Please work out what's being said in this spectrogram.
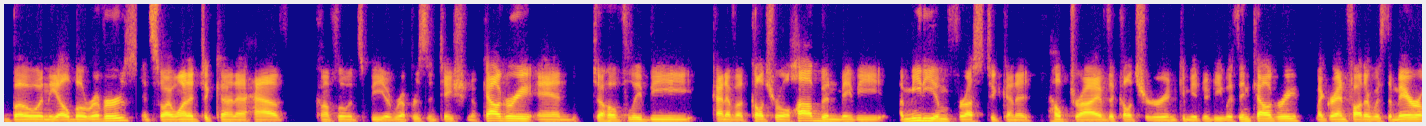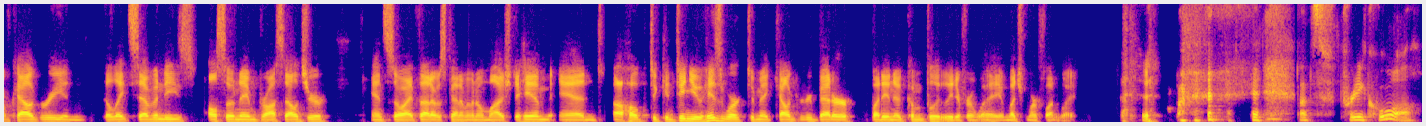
Bow and the Elbow rivers. And so I wanted to kind of have Confluence be a representation of Calgary and to hopefully be kind of a cultural hub and maybe a medium for us to kind of help drive the culture and community within Calgary. My grandfather was the mayor of Calgary in the late 70s, also named Ross Alger. And so I thought it was kind of an homage to him and a hope to continue his work to make Calgary better, but in a completely different way, a much more fun way. That's pretty cool.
